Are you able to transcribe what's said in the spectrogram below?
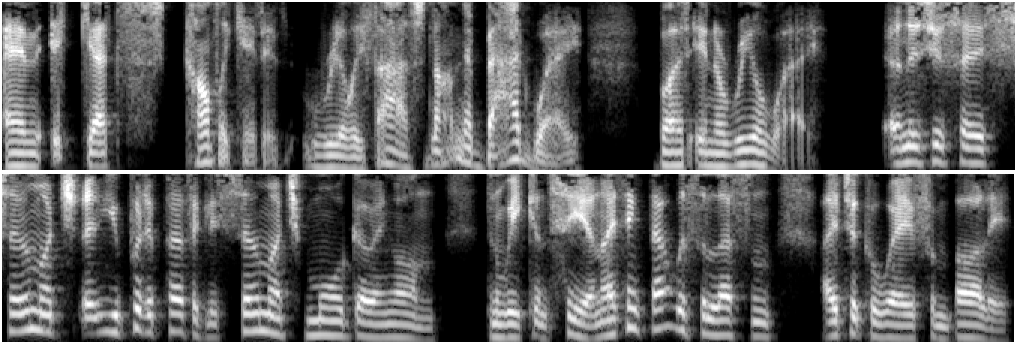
And it gets complicated really fast, not in a bad way, but in a real way. And as you say, so much, uh, you put it perfectly, so much more going on than we can see. And I think that was the lesson I took away from Bali.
